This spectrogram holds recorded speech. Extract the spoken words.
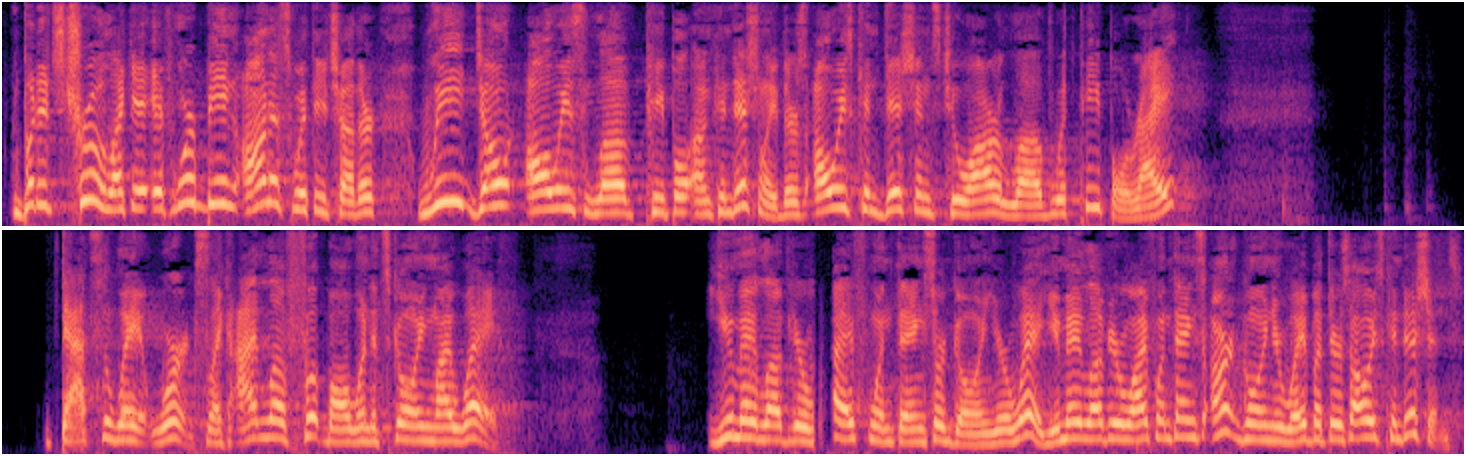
but it's true. Like, if we're being honest with each other, we don't always love people unconditionally. There's always conditions to our love with people, right? That's the way it works. Like, I love football when it's going my way. You may love your wife when things are going your way. You may love your wife when things aren't going your way, but there's always conditions.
